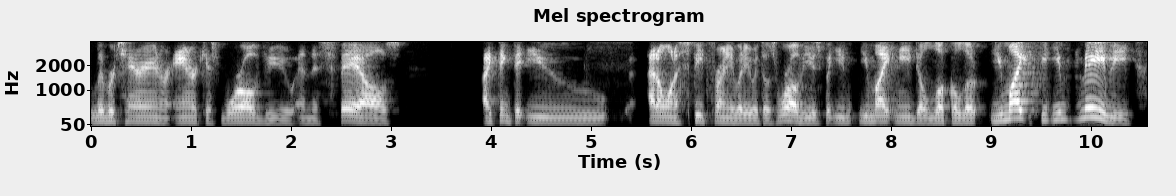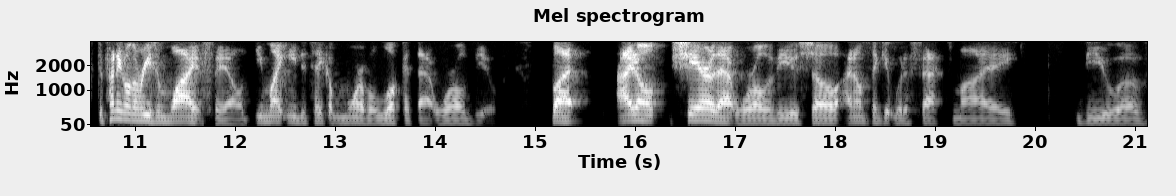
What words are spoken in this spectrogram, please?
libertarian or anarchist worldview and this fails, I think that you I don't want to speak for anybody with those worldviews, but you you might need to look a little. You might you maybe depending on the reason why it failed, you might need to take a more of a look at that worldview. But I don't share that worldview, so I don't think it would affect my view of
